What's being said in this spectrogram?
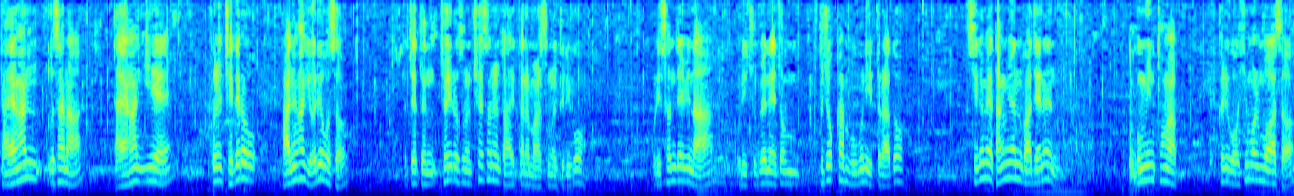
다양한 의사나 다양한 이해 그걸 제대로 반영하기 어려워서 어쨌든 저희로서는 최선을 다했다는 말씀을 드리고 우리 선대위나 우리 주변에 좀 부족한 부분이 있더라도 지금의 당면 과제는 국민 통합 그리고 힘을 모아서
